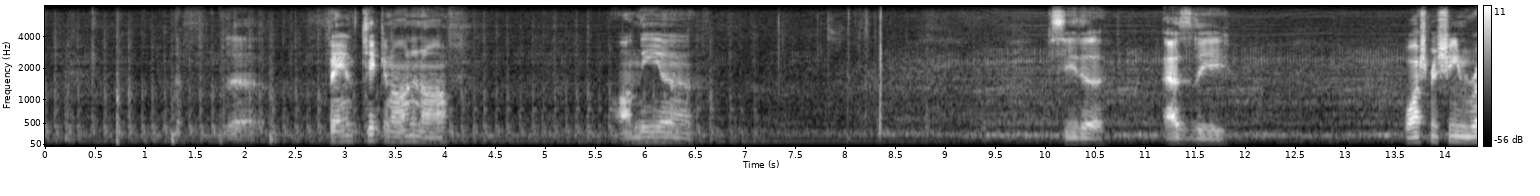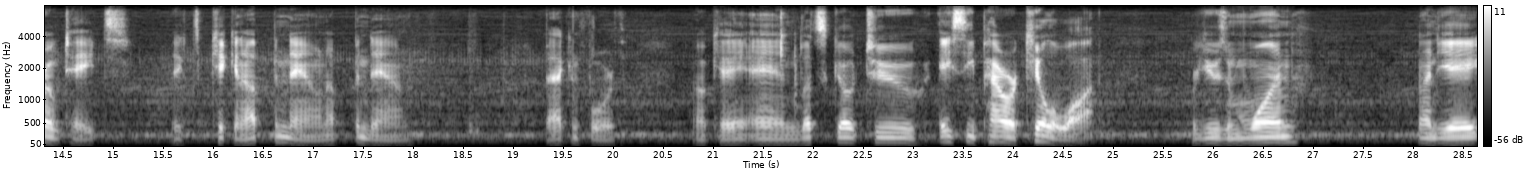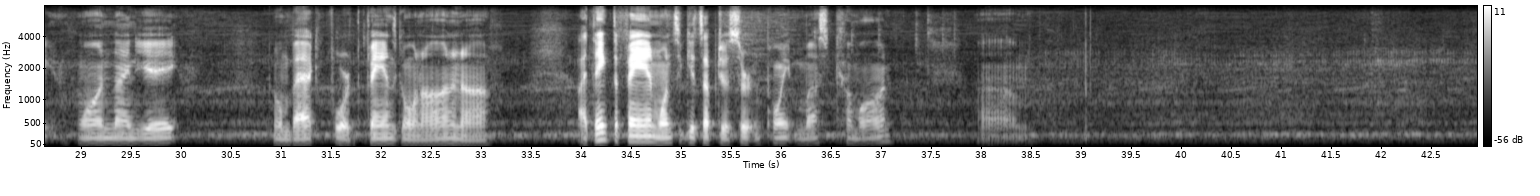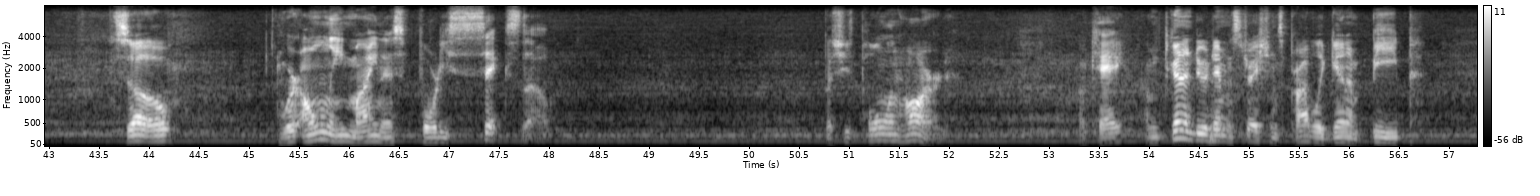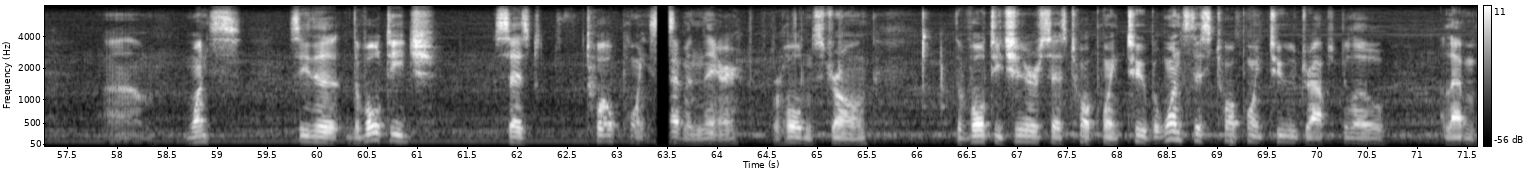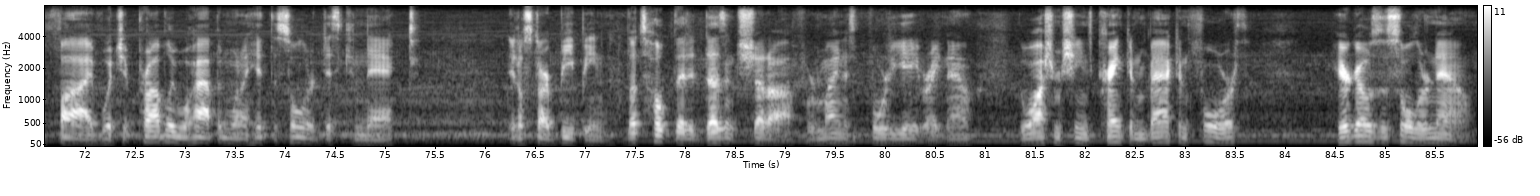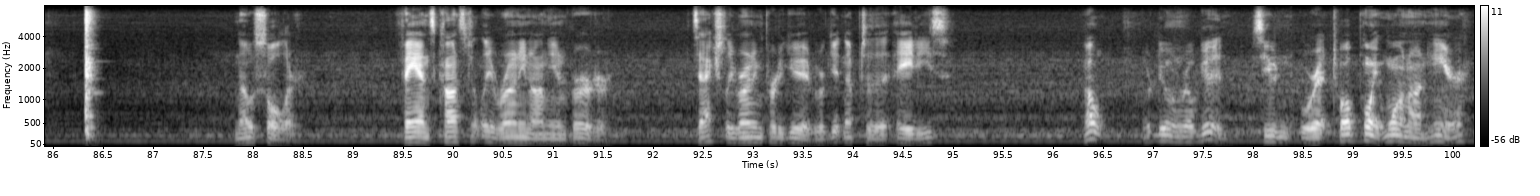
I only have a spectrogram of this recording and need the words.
The, the fans kicking on and off on the uh, see the as the wash machine rotates it's kicking up and down up and down back and forth. Okay and let's go to AC power kilowatt. We're using 198 198 going back and forth the fan's going on and off. I think the fan once it gets up to a certain point must come on um, So we're only minus 46 though. But she's pulling hard. Okay, I'm gonna do a demonstration. It's probably gonna beep. Um, once, see the the voltage says 12.7 there. We're holding strong. The voltage here says 12.2, but once this 12.2 drops below 11.5 which it probably will happen when I hit the solar disconnect. It'll start beeping. Let's hope that it doesn't shut off. We're minus 48 right now. The washing machine's cranking back and forth. Here goes the solar now. No solar. Fans constantly running on the inverter. It's actually running pretty good. We're getting up to the 80s oh we're doing real good. See we're at 12.1 on here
